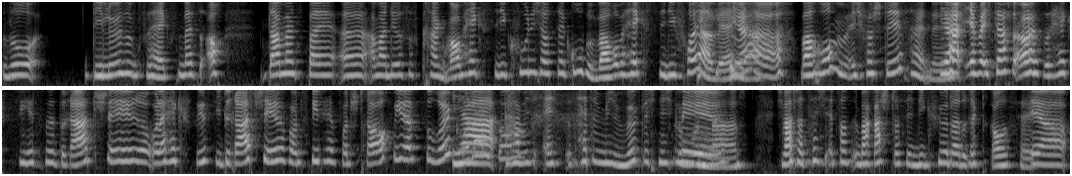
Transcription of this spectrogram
so die Lösung zu hexen, weißt du, auch damals bei äh, Amadeus ist krank, warum hext sie die Kuh nicht aus der Grube? Warum hext sie die Feuerwehr her? Ja. Warum? Ich verstehe es halt nicht. Ja, aber ich dachte auch, so hext sie jetzt eine Drahtschere oder hext sie jetzt die Drahtschere von Friedhelm von Strauch wieder zurück Ja, oder so? habe ich echt, es hätte mich wirklich nicht Nee. gewundert. Ich war tatsächlich etwas überrascht, dass sie die Kühe da direkt raushext. Ja,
